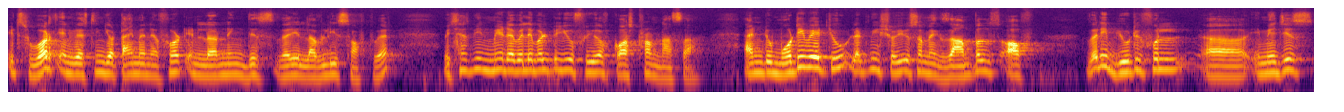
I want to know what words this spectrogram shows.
it is worth investing your time and effort in learning this very lovely software which has been made available to you free of cost from NASA. And to motivate you let me show you some examples of very beautiful uh, images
